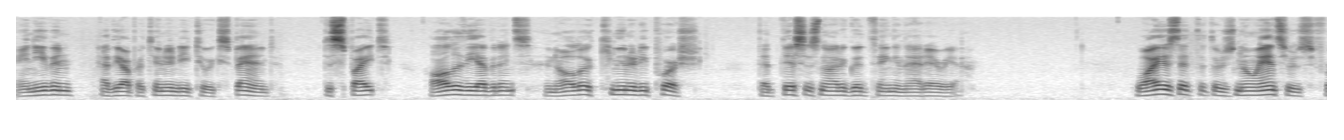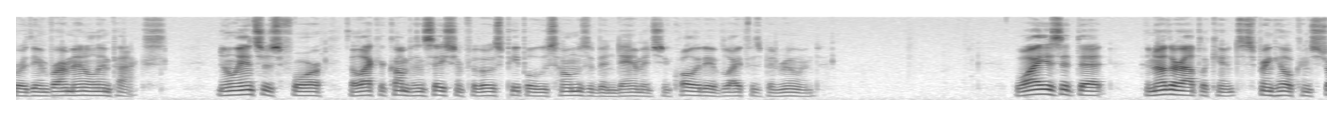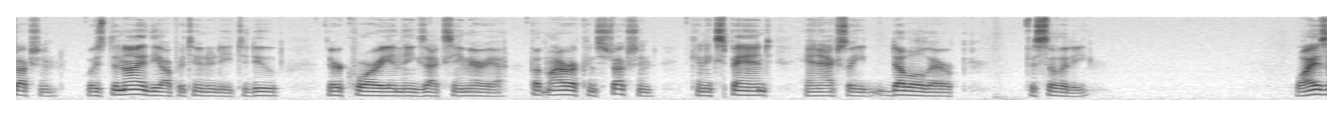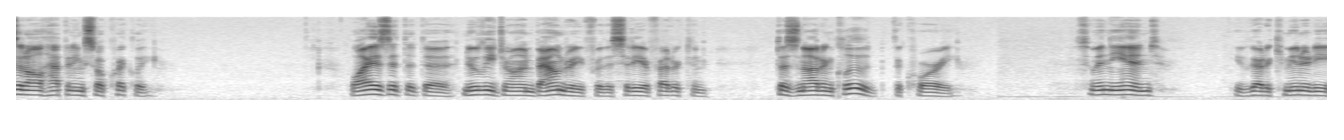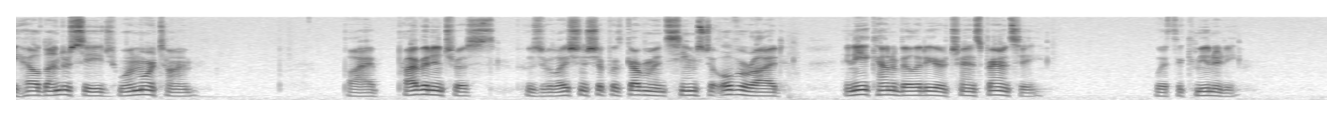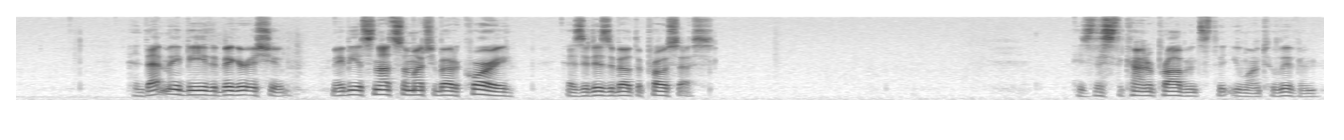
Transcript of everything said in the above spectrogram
and even have the opportunity to expand despite all of the evidence and all the community push that this is not a good thing in that area? Why is it that there's no answers for the environmental impacts? No answers for the lack of compensation for those people whose homes have been damaged and quality of life has been ruined? Why is it that another applicant, Spring Hill Construction, was denied the opportunity to do their quarry in the exact same area, but Myra Construction can expand and actually double their facility? Why is it all happening so quickly? Why is it that the newly drawn boundary for the city of Fredericton does not include the quarry? So in the end, you've got a community held under siege one more time by private interests whose relationship with government seems to override any accountability or transparency with the community. And that may be the bigger issue. Maybe it's not so much about a quarry as it is about the process. Is this the kind of province that you want to live in?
